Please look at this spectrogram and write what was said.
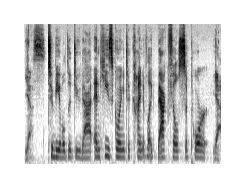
Yes. to be able to do that. And he's going to kind of like backfill support Yeah.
